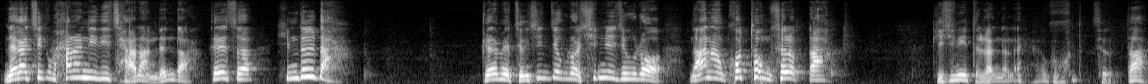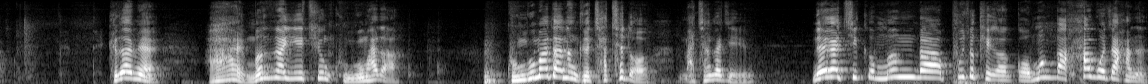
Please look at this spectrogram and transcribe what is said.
내가 지금 하는 일이 잘 안 된다. 그래서 힘들다. 그 다음에 정신적으로 심리적으로 나는 고통스럽다. 귀신이 들락날락 하고 고통스럽다 그 다음에 아 뭔가 이게 지금 궁금하다. 궁금하다는 그 자체도 마찬가지예요. 내가 지금 뭔가 부족해 갖고 뭔가 하고자 하는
